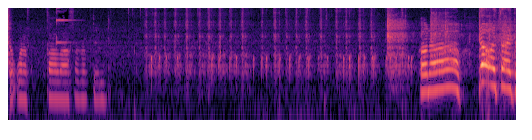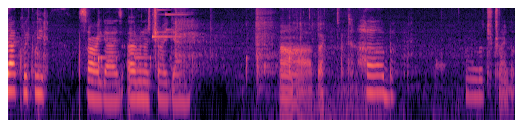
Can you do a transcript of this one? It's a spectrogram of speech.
Don't want to fall off of a building. Oh no! No, I died that quickly. Sorry guys, I'm gonna try again. Uh, back to the hub. Let's try another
